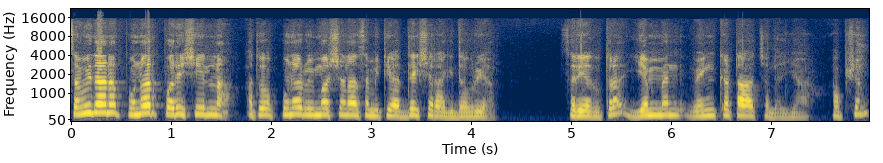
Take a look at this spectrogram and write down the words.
ಸಂವಿಧಾನ ಪುನರ್ ಪರಿಶೀಲನಾ ಅಥವಾ ಪುನರ್ ವಿಮರ್ಶನಾ ಸಮಿತಿಯ ಅಧ್ಯಕ್ಷರಾಗಿದ್ದವರು ಯಾರು? ಸರಿಯಾದ ಉತ್ತರ, M N Venkatachaliah. Option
